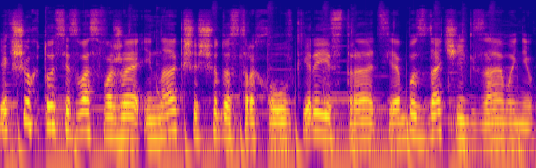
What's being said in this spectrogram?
Якщо хтось із вас вважає інакше щодо страховки, реєстрації або здачі екзаменів,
